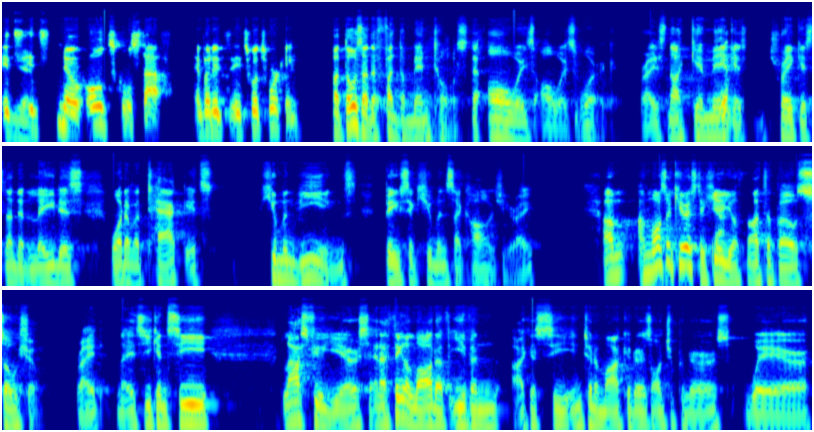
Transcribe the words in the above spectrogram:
It's yeah. it's you know old school stuff, but it's it's what's working. But those are the fundamentals that always always work, right? It's not gimmick. It's trick. It's not the latest whatever tech. It's human beings, basic human psychology, right? Um, I'm also curious to hear yeah. your thoughts about social, right? As you can see, last few years, and I think a lot of even I could see internet marketers, entrepreneurs, where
